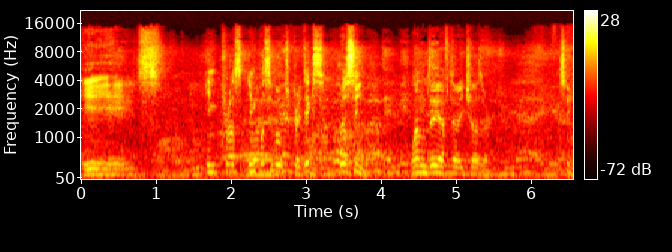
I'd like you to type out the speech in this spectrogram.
It's impossible to predict. We'll see. One day after each other. See.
